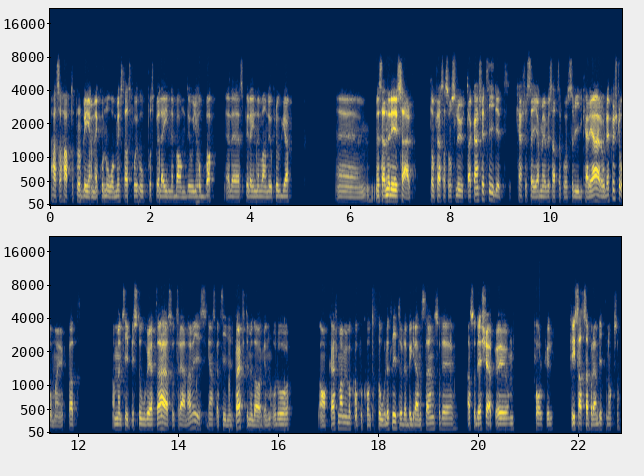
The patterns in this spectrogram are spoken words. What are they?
alltså haft problem ekonomiskt att få ihop och spela innebandy och jobba eller spela innebandy och plugga. Eh, men sen är det ju så här, de flesta som slutar kanske tidigt kanske säger att jag vill satsa på en civil karriär och det förstår man ju för att ja, men typ i Storvreta här så tränar vi ganska tidigt på eftermiddagen och då ja, kanske man vill vara kvar på kontoret lite och det begränsar en så det, alltså det köper jag ju om folk vill, vill satsa på den biten också.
